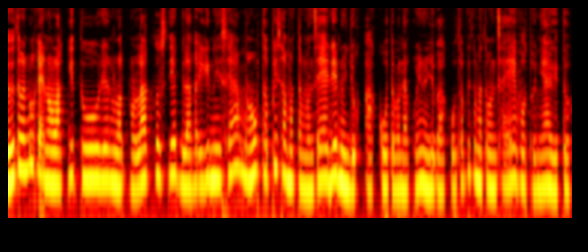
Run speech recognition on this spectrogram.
Lalu temanku kayak nolak gitu, dia nolak-nolak terus dia bilang kayak gini, saya mau tapi sama teman saya dia nunjuk aku, teman aku ini nunjuk aku, tapi sama teman saya fotonya gitu.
